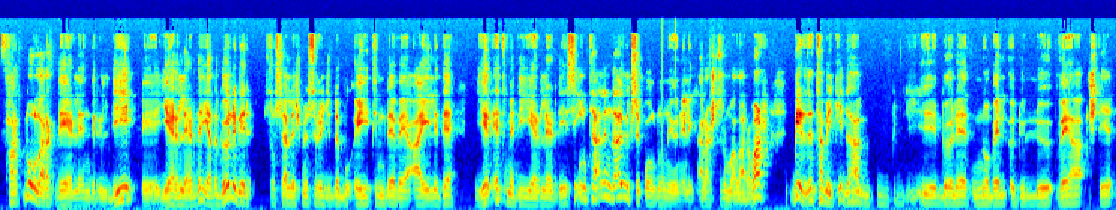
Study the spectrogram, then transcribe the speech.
farklı olarak değerlendirildiği e, yerlerde ya da böyle bir sosyalleşme sürecinde bu eğitimde veya ailede yer etmediği yerlerde ise intihalin daha yüksek olduğuna yönelik araştırmalar var. Bir de tabii ki daha e, böyle Nobel ödüllü veya işte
